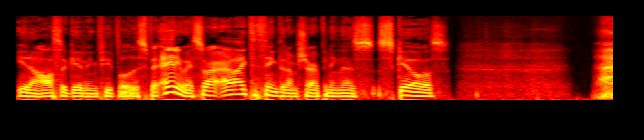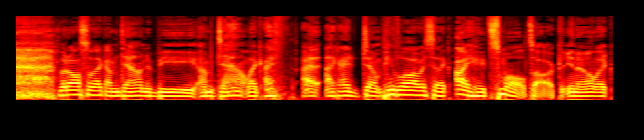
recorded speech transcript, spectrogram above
you know, also giving people the space. Anyway, so I, I like to think that I'm sharpening those skills. But also, like, I'm down to be. I'm down. Like, I, I, like, I don't. People always say, like, I hate small talk. You know, like,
